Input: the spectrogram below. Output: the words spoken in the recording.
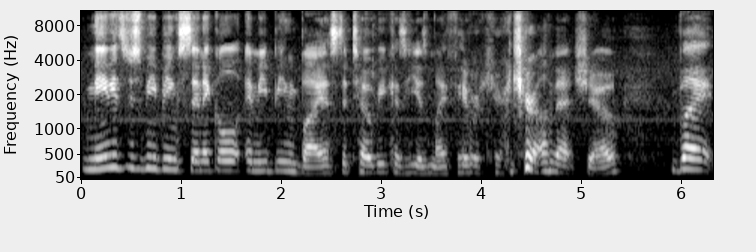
maybe it's just me being cynical and me being biased to Toby because he is my favorite character on that show. But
